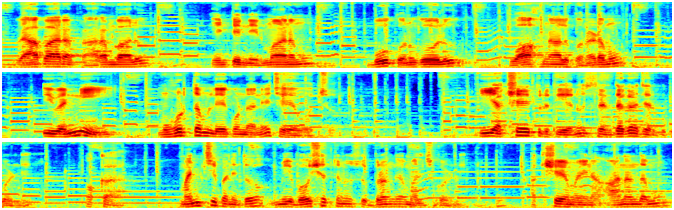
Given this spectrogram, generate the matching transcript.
వ్యాపార ప్రారంభాలు ఇంటి నిర్మాణము భూ కొనుగోలు వాహనాలు కొనడము ఇవన్నీ ముహూర్తం లేకుండానే చేయవచ్చు. ఈ అక్షయ తృతీయను శ్రద్ధగా జరుపుకోండి. ఒక మంచి పనితో మీ భవిష్యత్తును శుభ్రంగా మలుచుకోండి. అక్షయమైన ఆనందము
